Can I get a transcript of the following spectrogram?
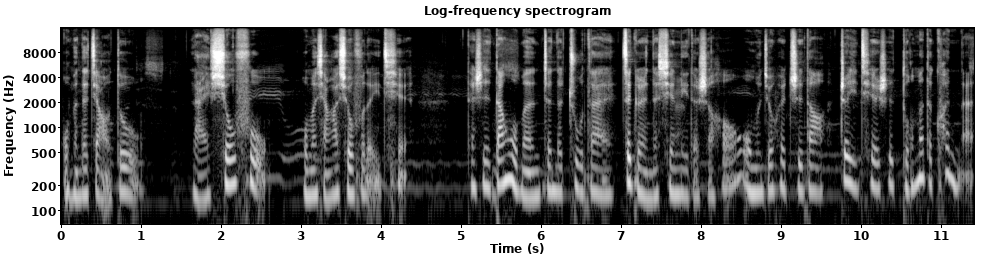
我们的角度来修复我们想要修复的一切，但是当我们真的住在这个人的心里的时候，我们就会知道这一切是多么的困难。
